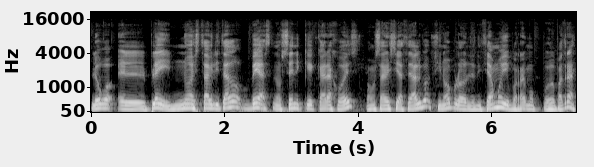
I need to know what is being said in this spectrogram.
Luego el Play no está habilitado. Veas, no sé ni qué carajo es. Vamos a ver si hace algo. Si no, pues lo iniciamos y borramos por para atrás.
